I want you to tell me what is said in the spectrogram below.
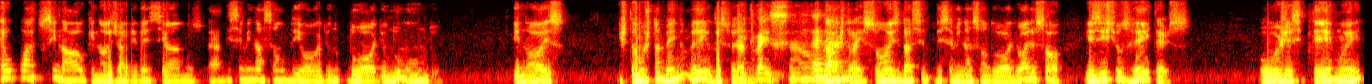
É o quarto sinal que nós já vivenciamos, a disseminação de ódio, do ódio no mundo. E nós estamos também no meio disso aí. Da traição. Das traições, da disseminação do ódio. Olha só, existem os haters. Hoje, esse termo aí,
